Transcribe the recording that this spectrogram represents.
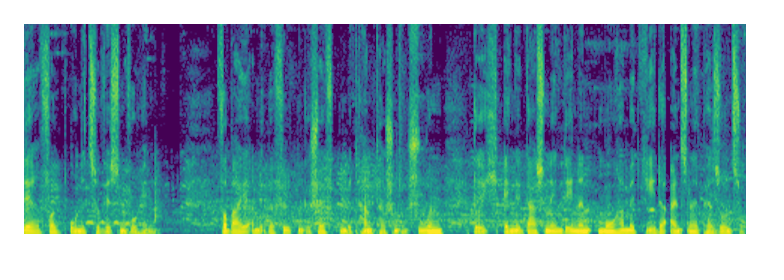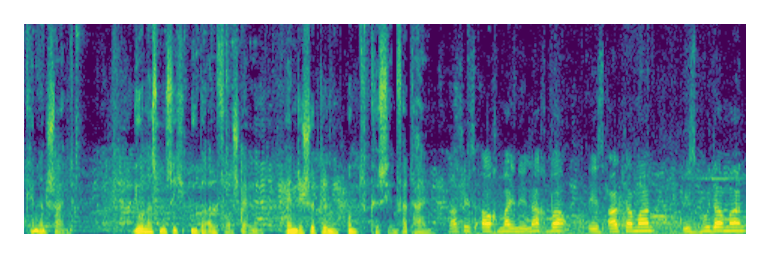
Der folgt ohne zu wissen, wohin. Vorbei an überfüllten Geschäften mit Handtaschen und Schuhen, durch enge Gassen, in denen Mohammed jede einzelne Person zu kennen scheint. Jonas muss sich überall vorstellen, Hände schütteln und Küsschen verteilen. Das ist auch mein Nachbar, ist alter Mann, ist guter Mann.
